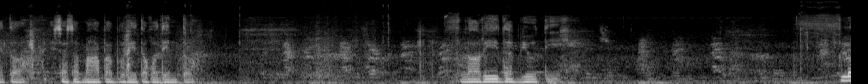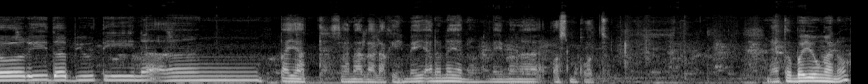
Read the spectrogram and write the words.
Eto, isa sa mga paborito ko din to. Florida Beauty. Florida Beauty na ang payat. Sana lalaki. May ano na yan, oh. may mga osmocote. Ito ba yung ano?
